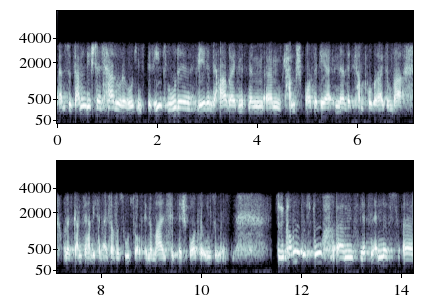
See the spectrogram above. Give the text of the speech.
ähm, zusammengestellt habe oder wo ich inspiriert wurde während der Arbeit mit einem ähm, Kampfsportler, der in der Wettkampfvorbereitung war. Und das Ganze habe ich dann einfach versucht, so auf den normalen Fitnesssportler umzumünzen. Zu bekommen ist das Buch ähm, letzten Endes äh,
